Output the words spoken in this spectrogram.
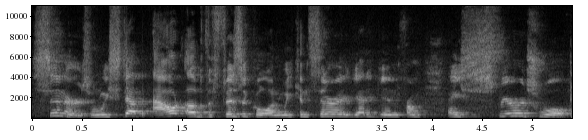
sinners. When we step out of the physical and we consider it yet again from a spiritual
